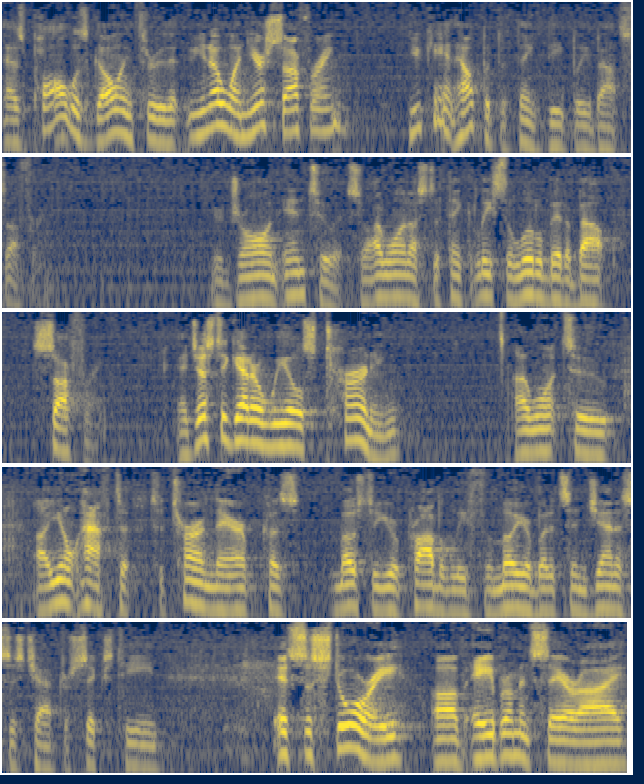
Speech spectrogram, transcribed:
as Paul was going through that, you know, when you're suffering, you can't help but to think deeply about suffering. You're drawn into it. So I want us to think at least a little bit about suffering. And just to get our wheels turning, I want to, uh, you don't have to, to turn there because most of you are probably familiar, but it's in Genesis chapter 16. It's the story of Abram and Sarai.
